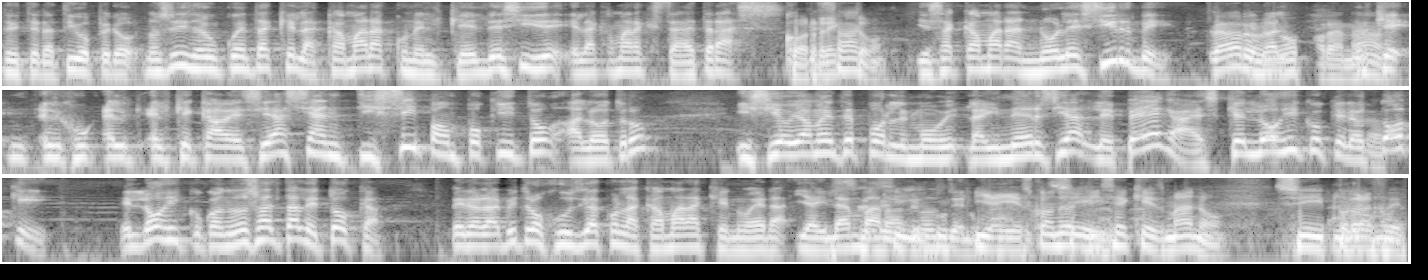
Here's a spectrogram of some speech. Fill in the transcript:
reiterativo, pero no sé si se dieron cuenta que la cámara con el que él decide es la cámara que está detrás. Correcto. Exacto. Y esa cámara no le sirve. Claro, no, para nada. Porque el, ju- el- el que cabecea se anticipa un poquito al otro y sí, obviamente por la inercia le pega. Es que es lógico que lo toque. Es lógico, cuando uno salta le toca. Pero el árbitro juzga con la cámara que no era y ahí la embarró sí. Y ahí es cuando Sí. dice que es mano. Sí, profe.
